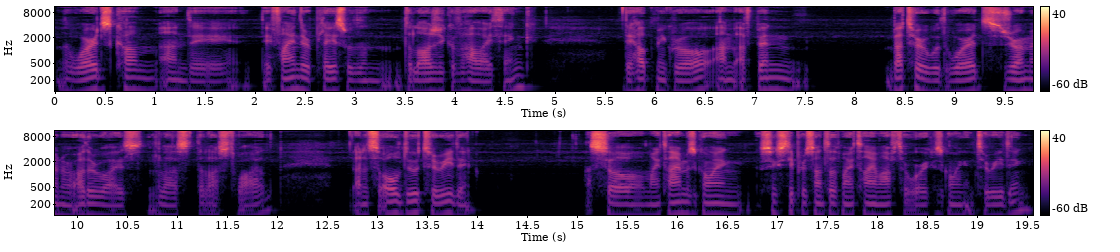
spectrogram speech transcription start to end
the words come and they they find their place within the logic of how I think. They help me grow. I'm, I've been better with words, German or otherwise, the last the last while, and it's all due to reading. So my time is going. Sixty percent of my time after work is going into reading.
